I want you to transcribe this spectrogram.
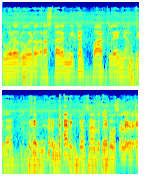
रुआड़ो रुआड़ो रास्ता रे मिटन पार्क ले नाम किदा डायरेक्टर साहब ले मसले रे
